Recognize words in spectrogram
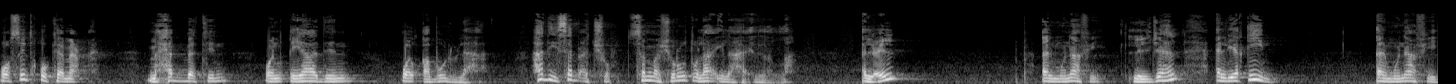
وصدقك مع محبة وانقياد والقبول لها. هذه سبعة شروط تسمى شروط لا إله إلا الله. العلم المنافي للجهل اليقين المنافي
